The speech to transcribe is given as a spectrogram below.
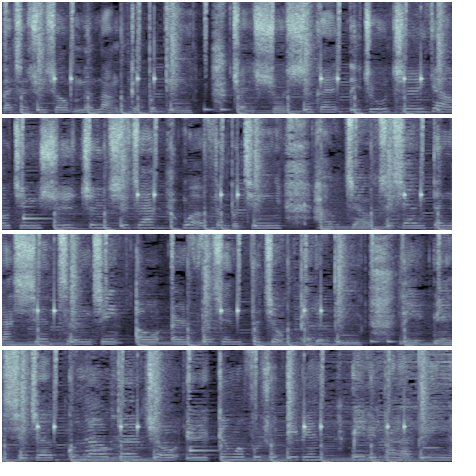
板上水手们忙个不停。传说深海里住着妖精，是真是假我分不清。号角吹响的那些曾经偶尔发现的旧漂流瓶，里面写着古老的咒语，跟我复述一遍。米里巴拉冰，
